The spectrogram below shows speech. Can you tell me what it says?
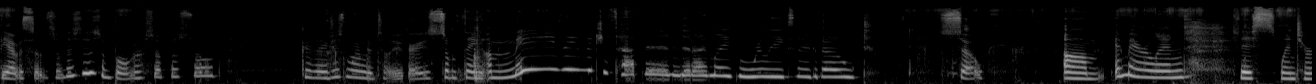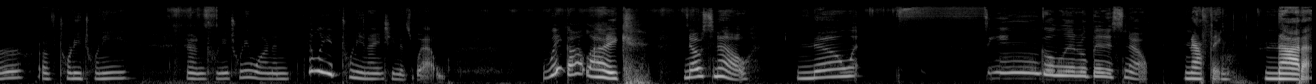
the episode. So this is a bonus episode because I just wanted to tell you guys something amazing that just happened that I'm like really excited about. So, um, in Maryland this winter of 2020 and 2021 and really 2019 as well, we got like no snow, no single little bit of snow, nothing, nada,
